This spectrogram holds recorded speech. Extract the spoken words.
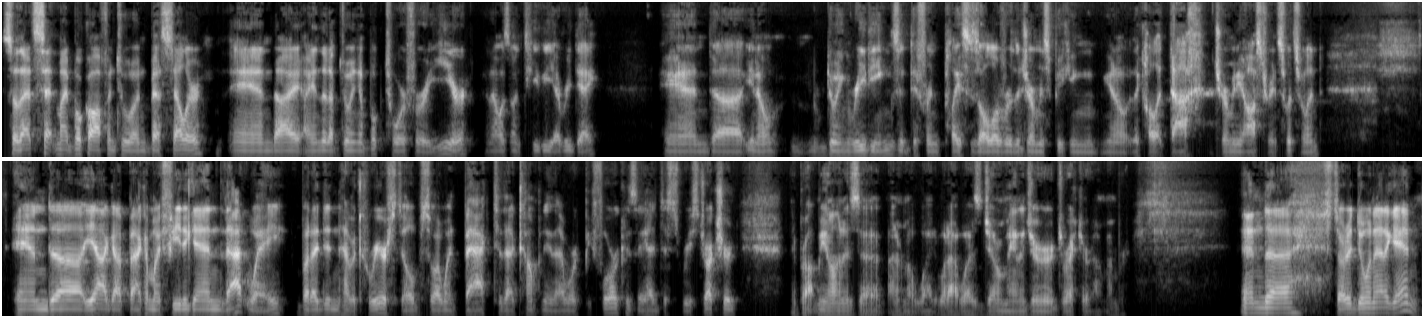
So that set my book off into a bestseller. And I, I ended up doing a book tour for a year. And I was on TV every day and uh, you know doing readings at different places all over the german speaking you know they call it dach germany austria and switzerland. And uh, yeah i got back on my feet again that way but i didn't have a career still so i went back to that company that i worked before because they had just restructured. They brought me on as a i don't know what, what i was general manager or director i don't remember. And uh, started doing that again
